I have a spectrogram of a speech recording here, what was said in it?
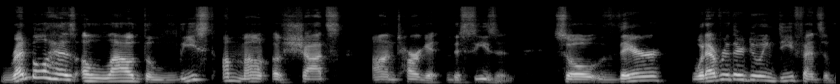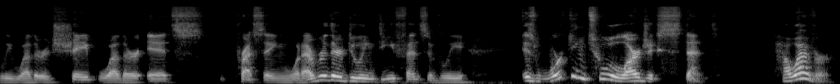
Red Bull has allowed the least amount of shots on target this season. So they're whatever they're doing defensively, whether it's shape, whether it's pressing, whatever they're doing defensively, is working to a large extent. However,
